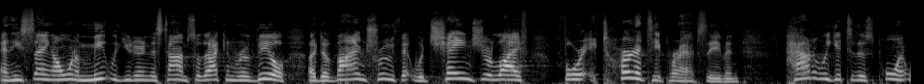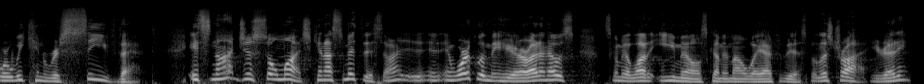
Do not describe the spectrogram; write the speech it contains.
and He's saying, I want to meet with you during this time so that I can reveal a divine truth that would change your life for eternity, perhaps even? How do we get to this point where we can receive that? It's not just so much. Can I submit this? All right, and, and work with me here. All right, I know it's, it's going to be a lot of emails coming my way after this, but let's try. it. You ready?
